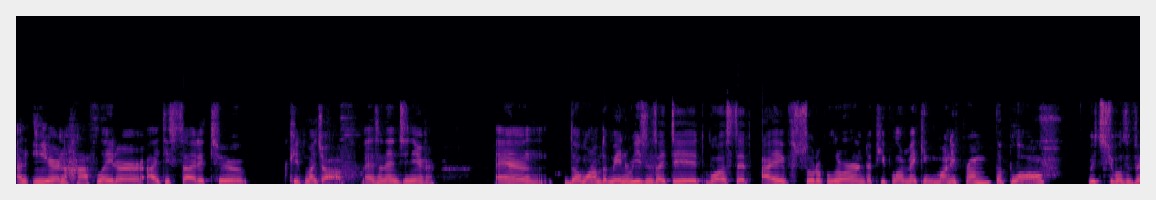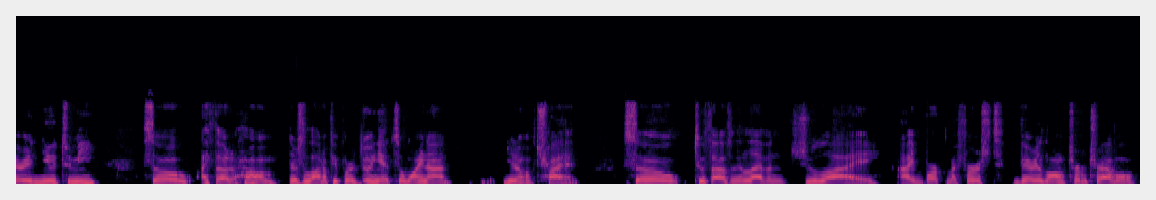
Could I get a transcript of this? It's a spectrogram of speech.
an year and a half later, I decided to quit my job as an engineer and the one of the main reasons I did was that I've sort of learned that people are making money from the blog, which was very new to me. So I thought, oh, there's a lot of people are doing it, so why not, you know, try it? So 2011 July, I embarked my first very long-term travel.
